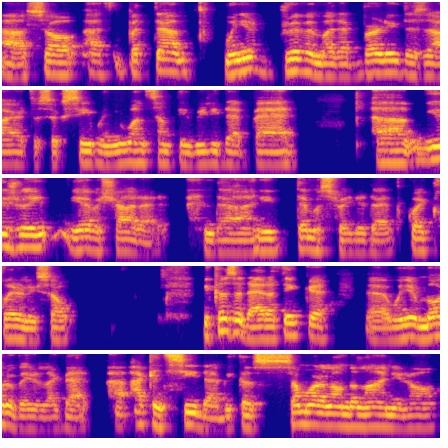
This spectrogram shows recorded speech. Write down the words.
Uh, so, uh, but um, when you're driven by that burning desire to succeed, when you want something really that bad, um, usually you have a shot at it. And, uh, and he demonstrated that quite clearly. So, because of that, I think uh, uh, when you're motivated like that, I, I, can see that because somewhere along the line, you know,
